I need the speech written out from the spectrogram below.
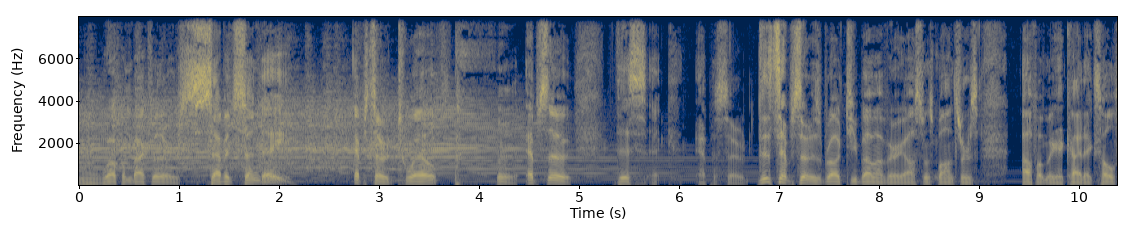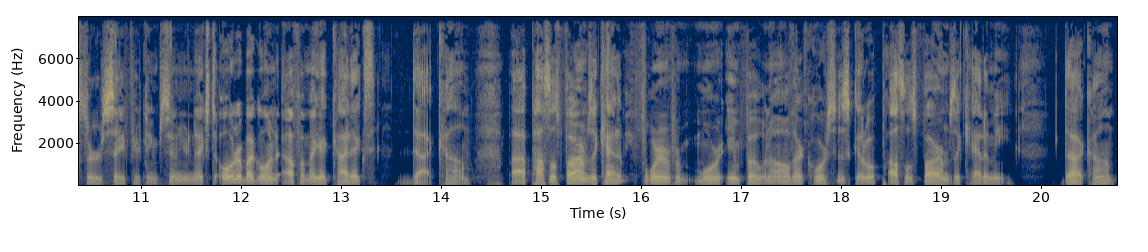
Welcome back to our Savage Sunday, episode 12. episode, this episode, this episode is brought to you by my very awesome sponsors, Alpha Mega Kydex Holsters. Save 15% on your next order by going to alphamegakydex.com. By Apostles Firearms Academy. For more info on all their courses, go to Apostles Farms Academy. Dot com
